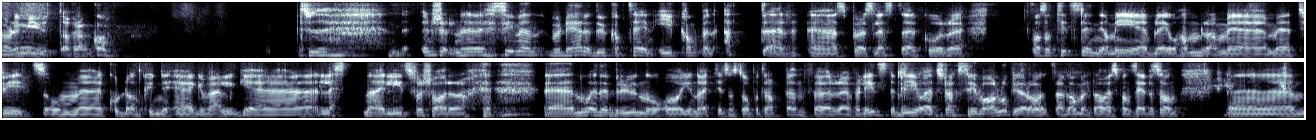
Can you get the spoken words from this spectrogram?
Nå er du muta, Franco. Unnskyld, Simen. Vurderer du kaptein i kampen etter eh, Spurs Leicester, hvor eh, altså Tidslinja mi ble jo hamra med, med tweets om eh, hvordan kunne jeg velge lest, nei, Leeds-forsvarere. Eh, nå er det Bruno og United som står på trappen for, eh, for Leeds. Det blir jo et slags rivaloppgjør òg fra gammelt av, hvis man ser det sånn. Eh,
